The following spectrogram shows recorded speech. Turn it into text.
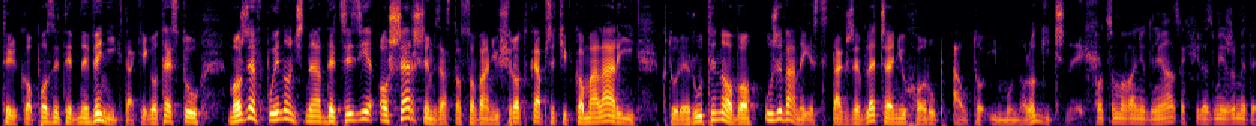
Tylko pozytywny wynik takiego testu może wpłynąć na decyzję o szerszym zastosowaniu środka przeciwko malarii, który rutynowo używany jest także w leczeniu chorób autoimmunologicznych. W podsumowaniu dnia za chwilę zmierzymy te,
